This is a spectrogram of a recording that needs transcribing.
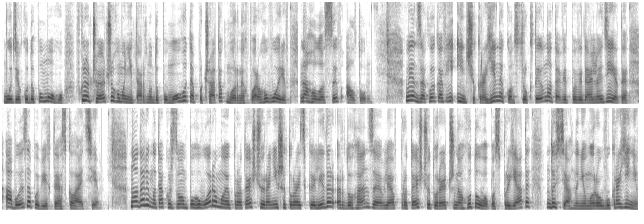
будь-яку допомогу, включаючи гуманітарну допомогу та початок мирних переговорів, наголосив Алтун. Він закликав і інші країни конструктивно та відповідально діяти, аби запобігти ескалації. Ну а далі ми також з вами поговоримо і про те, що раніше турецький лідер Ердоган заявляв про те, що Туреччина готова посприяти досягненню миру в Україні.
